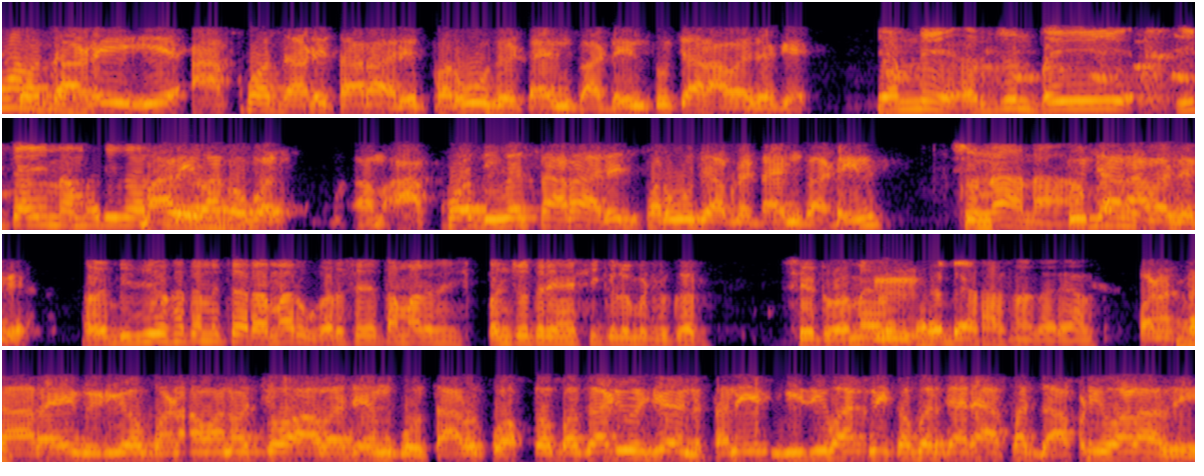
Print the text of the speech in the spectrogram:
આખો. દાડી એ આખો દાડી તારા હરે ફરવું છે ટાઈમ કાઢીને. તું ચાર આવે છે કે? એમ નહીં અર્જુનભાઈ ઈ ટાઈમ અમારી વાત મારી વાત ઓબળ આમ આખો દિવસ તારા હારે જ ફરવું છે આપણે ટાઈમ કાઢીને? શું ના ના તું ચાર આવે છે કે? હવે બીજી વખત અમે ચાર અમારું ઘર છે તમારે પંચોતેર એસી કિલોમીટર ઘર. સેટ અમે ઘરે બેઠા છે તારે હાલ. પણ તારા એ વીડિયો બનાવવાનો ચો આવે છે એમ કહું. તારું કોક તો બગાડ્યું છે ને તને એક બીજી વાતની ખબર ક્યારે આખા ઝાપડી વાળા છે.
